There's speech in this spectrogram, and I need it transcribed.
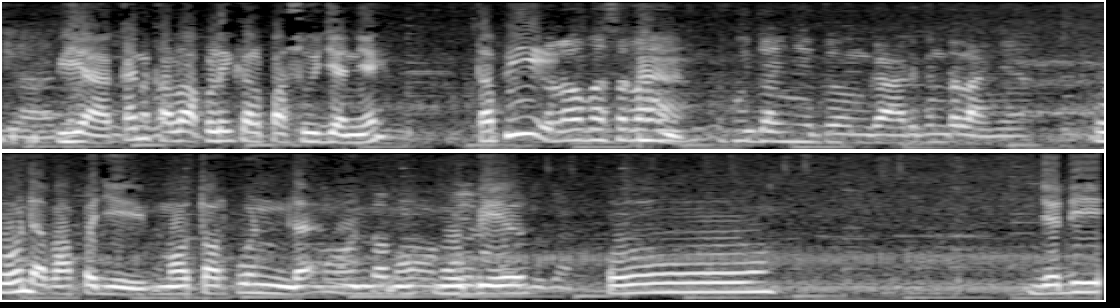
Iya, iya kan kalau apalagi kalau pas hujan ya. Tapi kalau masalah nah, hujannya itu enggak ada kendalanya. Oh, enggak apa-apa Ji. Motor pun enggak motor, mobil. mobil. Oh. Jadi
